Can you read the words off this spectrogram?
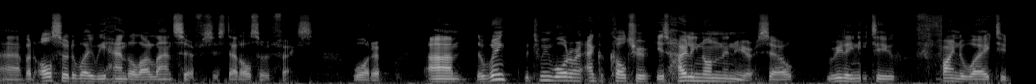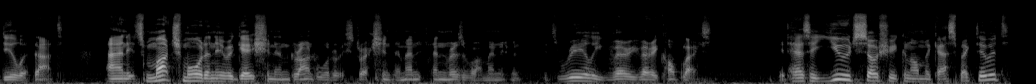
uh, but also the way we handle our land surfaces. That also affects water. Um, the link between water and agriculture is highly nonlinear, so we really need to find a way to deal with that. And it's much more than irrigation and groundwater extraction and, and reservoir management. It's really very, very complex. It has a huge socioeconomic aspect to it,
